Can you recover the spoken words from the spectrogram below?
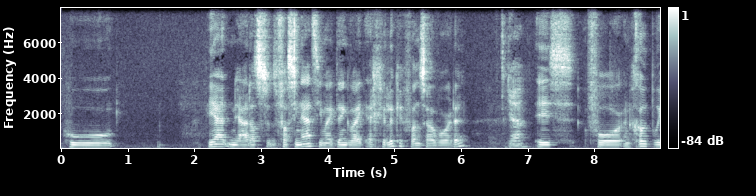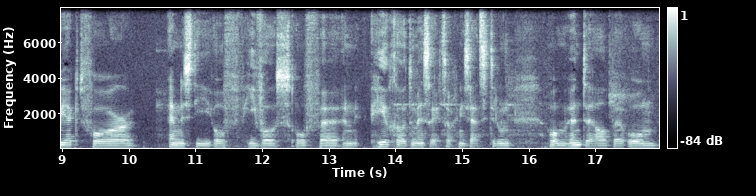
hoe. Ja, ja, dat is de fascinatie, maar ik denk waar ik echt gelukkig van zou worden Ja. is voor een groot project voor Amnesty of HIVOS of eh, een heel grote mensenrechtsorganisatie te doen om hun te helpen om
